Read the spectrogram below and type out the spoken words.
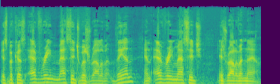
is because every message was relevant then and every message is relevant now.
